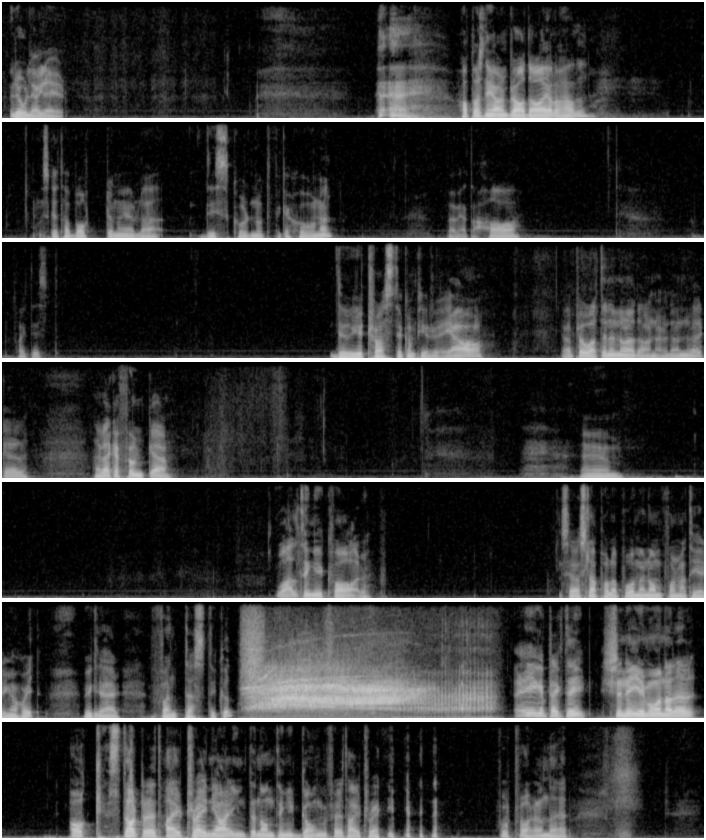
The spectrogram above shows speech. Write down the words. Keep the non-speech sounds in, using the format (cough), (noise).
roliga grejer. (clears throat) Hoppas ni har en bra dag i alla fall. Jag ska ta bort den här jävla Discord-notifikationen. Behöver jag inte ha. Faktiskt. Do you trust the computer? Ja. Jag har provat den i några dagar nu. Den verkar, den verkar funka. Um. Och allting är kvar. Så jag slapp hålla på med en omformatering och skit. Vilket är fantastical. Egen praktik, 29 månader. Och startar ett high train. Jag har inte någonting igång för ett high train. (laughs) Fortfarande.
